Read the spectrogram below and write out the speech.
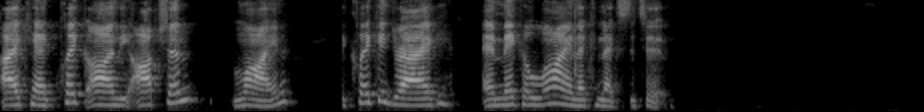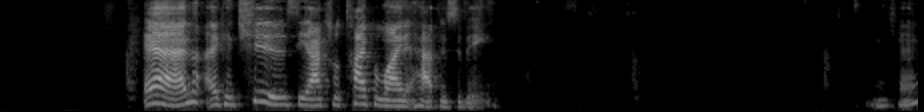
I can click on the option line, to click and drag and make a line that connects the two. And I can choose the actual type of line it happens to be. Okay.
